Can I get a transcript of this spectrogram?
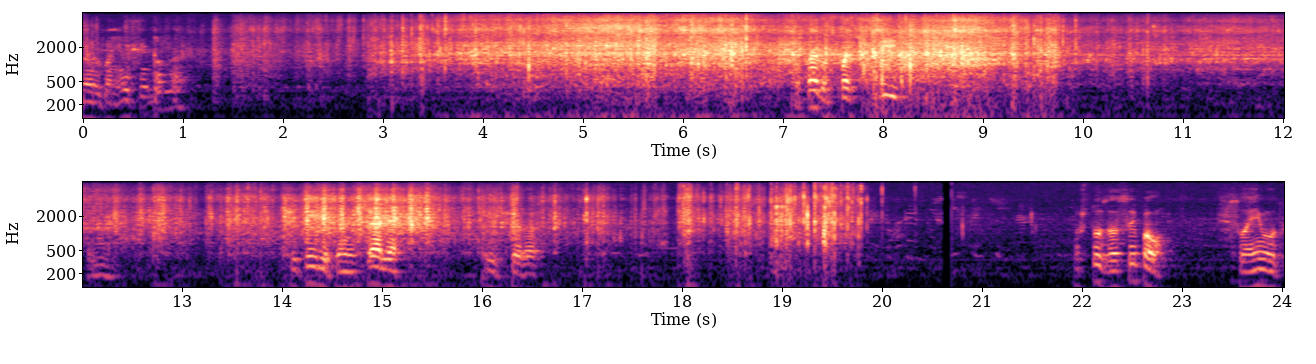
Одной рукой не очень удобно. Вот так вот почти четыре помешали. И еще раз. Ну что, засыпал своим вот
